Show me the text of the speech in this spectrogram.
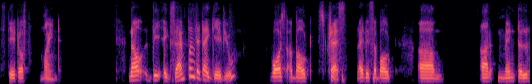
state of mind. Now, the example that I gave you was about stress, right? It's about um, our mental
